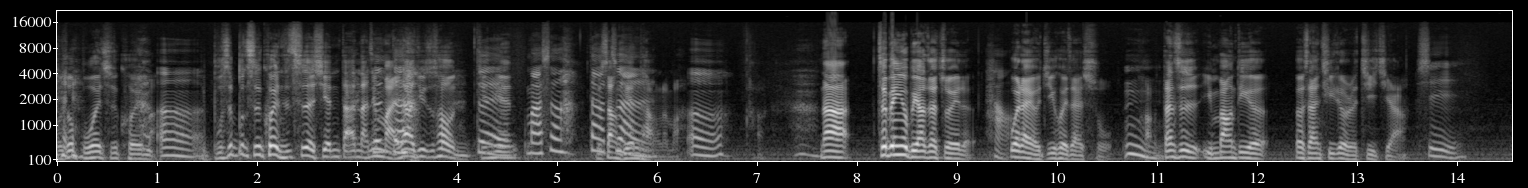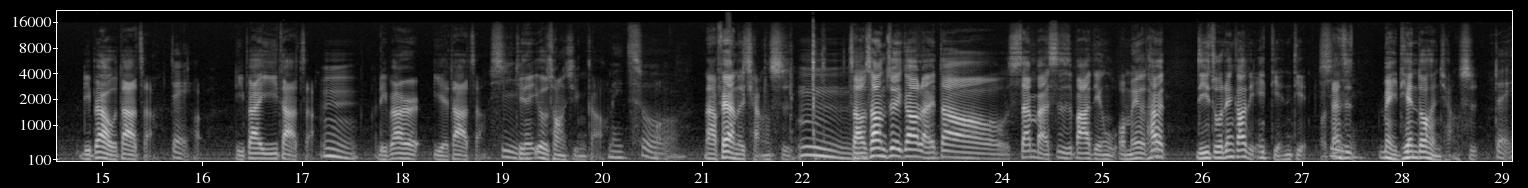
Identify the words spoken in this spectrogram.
我说不会吃亏嘛，嗯，不是不吃亏，你是吃了仙丹呐，你买下去之后，你今天马上就上天堂了嘛，嗯，好，那。这边又不要再追了，好，未来有机会再说。嗯，好，但是银邦第二二三七六的计价是。礼拜五大涨，对，好，礼拜一大涨，嗯，礼拜二也大涨，是，今天又创新高，没错，那非常的强势，嗯，早上最高来到三百四十八点五，哦，没有，它离昨天高点一点点，但是每天都很强势，对，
